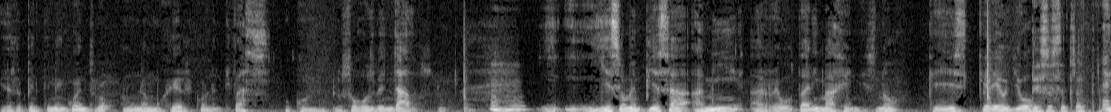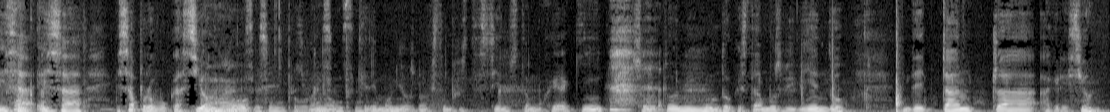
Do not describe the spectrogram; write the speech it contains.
y de repente me encuentro a una mujer con antifaz o con los ojos vendados. y, eso me empieza a mí a rebotar imágenes, ¿no? Que es, creo yo... De eso se trata. Esa, esa, esa provocación, ¿no? es una provocación, bueno, qué demonios, ¿no? ¿Qué está haciendo esta mujer aquí? Sobre todo en un mundo que estamos viviendo de tanta agresión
